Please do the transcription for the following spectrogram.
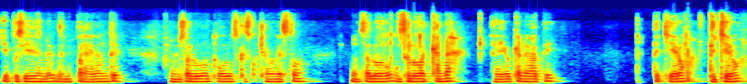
Y pues sí, denle, denle para adelante. Un saludo a todos los que escucharon esto. Un saludo, un saludo a Cana, a Diego Canavati. Te quiero, te quiero.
